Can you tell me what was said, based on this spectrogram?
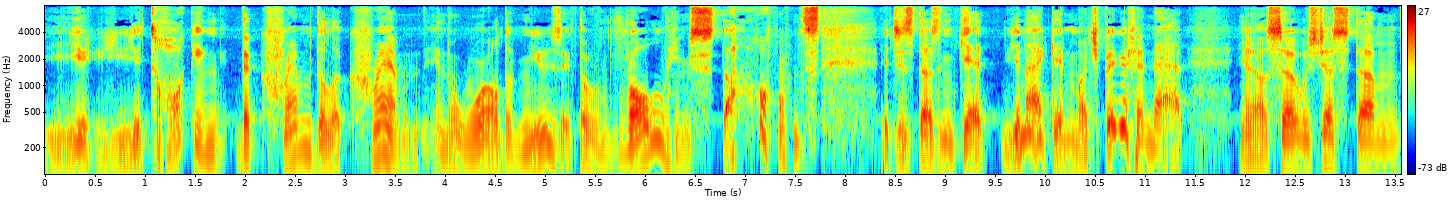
you, are talking the creme de la creme in the world of music, the Rolling Stones. It just doesn't get, you're not getting much bigger than that, you know. So it was just, um,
